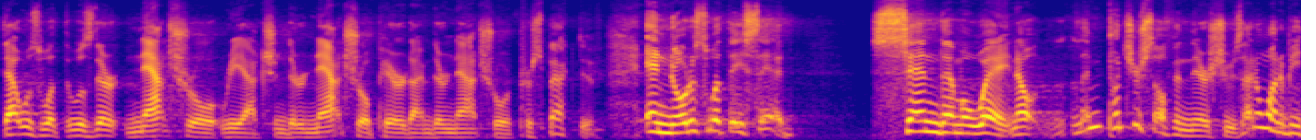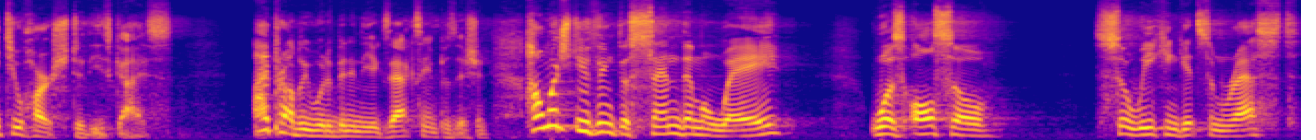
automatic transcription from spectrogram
that was what was their natural reaction, their natural paradigm, their natural perspective. And notice what they said send them away. Now, let me put yourself in their shoes. I don't want to be too harsh to these guys. I probably would have been in the exact same position. How much do you think the send them away was also so we can get some rest?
